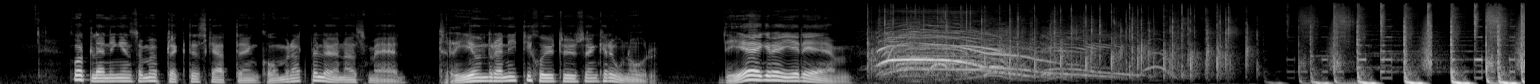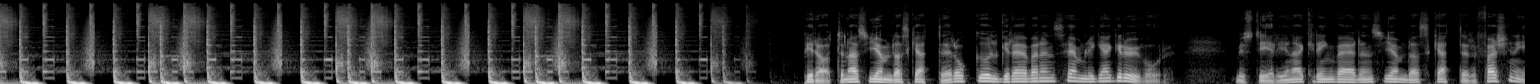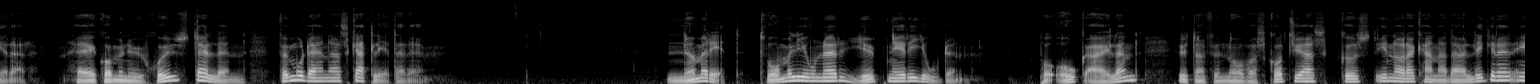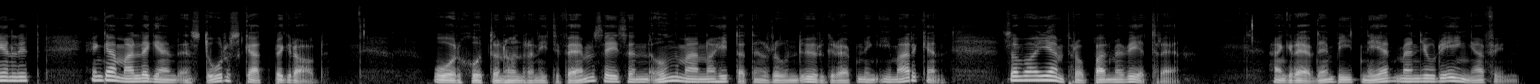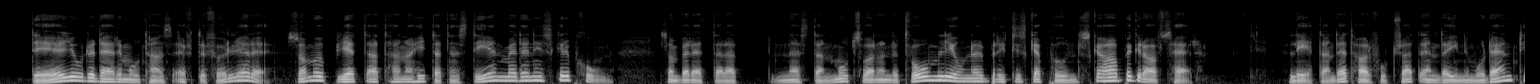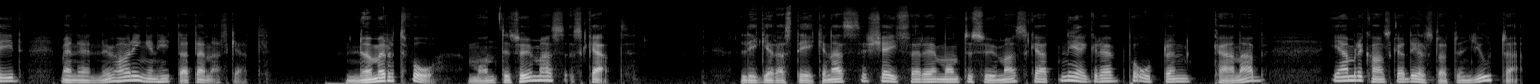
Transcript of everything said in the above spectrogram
Gotlänningen som upptäckte skatten kommer att belönas med 397 000 kronor. Det är grejer det! Piraternas gömda skatter och guldgrävarens hemliga gruvor. Mysterierna kring världens gömda skatter fascinerar. Här kommer nu sju ställen för moderna skattletare. Nummer ett. Två miljoner djupt ner i jorden. På Oak Island utanför Nova Scotias kust i norra Kanada ligger enligt en gammal legend en stor skatt begravd. År 1795 sägs en ung man ha hittat en rund urgröpning i marken som var igenproppad med vedträn. Han grävde en bit ner men gjorde inga fynd. Det gjorde däremot hans efterföljare som uppgett att han har hittat en sten med en inskription som berättar att nästan motsvarande två miljoner brittiska pund ska ha begravts här. Letandet har fortsatt ända in i modern tid men ännu har ingen hittat denna skatt. Nummer två. Montezumas skatt. Ligger aztekernas kejsare Montezumas skatt nedgrävd på orten Kanab i amerikanska delstaten Utah.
